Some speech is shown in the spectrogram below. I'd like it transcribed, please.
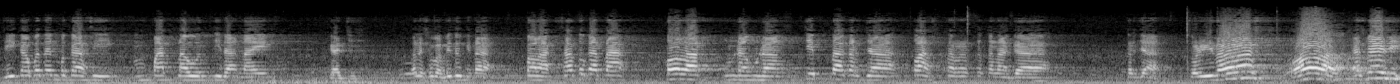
di Kabupaten Bekasi empat tahun tidak naik gaji. Oleh sebab itu kita tolak satu kata tolak Undang-Undang Cipta Kerja Klaster Ketenaga Kerjaan. Prioritas SPSI.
